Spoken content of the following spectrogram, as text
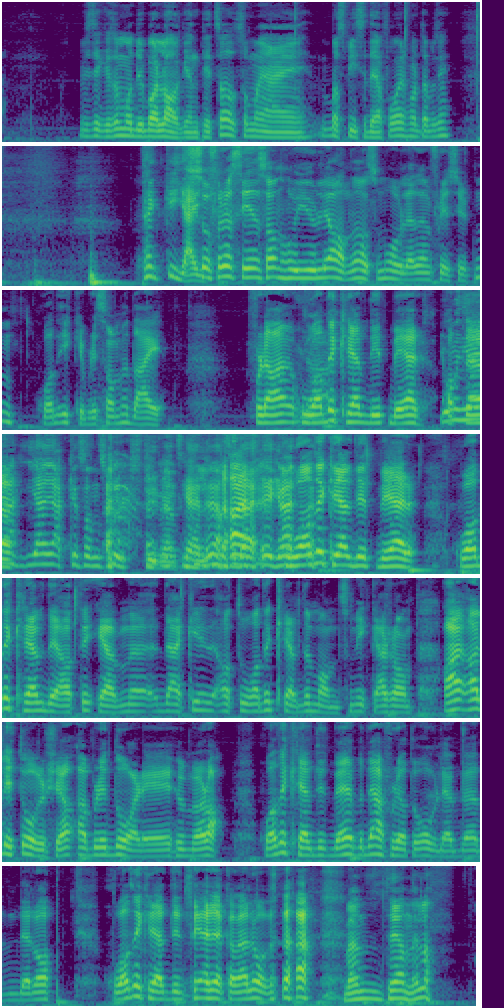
Hvis ikke så må du bare lage en pizza, så må jeg bare spise det jeg får, holdt jeg på å si. Tenker jeg. Så for å si det sånn, hun Juliane da, som overlevde den flystyrten, hun hadde ikke blitt sammen med deg. For da, hun hadde krevd litt mer. jo, men jeg, eh, jeg er ikke sånn skogsturmenneske heller, Altså, Nei, det er greit. hun hadde krevd litt mer. Hun hadde krevd det at det en Det er ikke at hun hadde krevd en mann som ikke er sånn jeg er litt overskya, jeg blir i dårlig humør, da. Hun hadde krevd litt mer, men det er fordi at hun overlevde en del òg. Hun hadde krevd litt mer, det kan jeg love deg. Men til gjengjeld, da.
